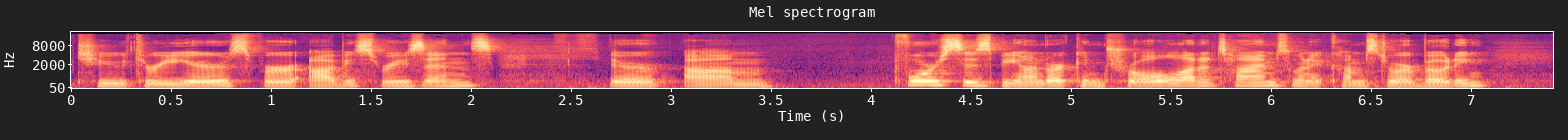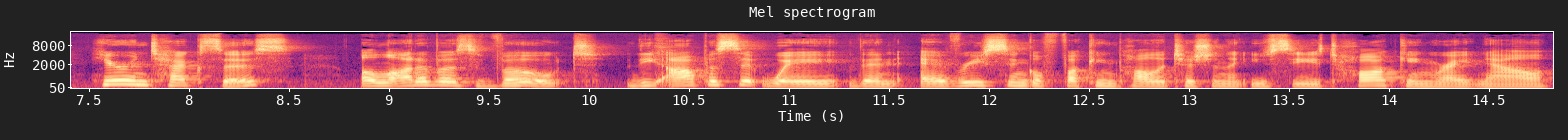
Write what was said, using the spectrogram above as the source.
two, three years for obvious reasons. They're um, forces beyond our control a lot of times when it comes to our voting. Here in Texas, a lot of us vote the opposite way than every single fucking politician that you see talking right now,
